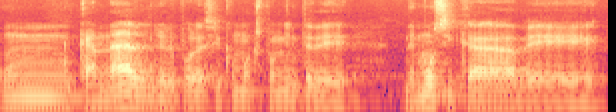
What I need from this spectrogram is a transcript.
un canal, yo le puedo decir como exponente de, música, de,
